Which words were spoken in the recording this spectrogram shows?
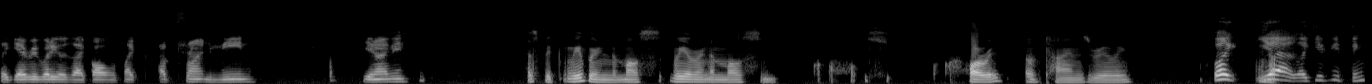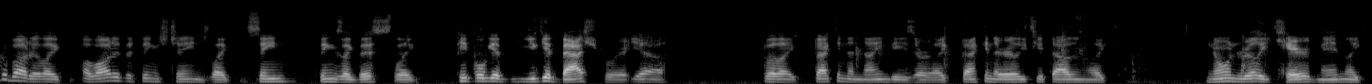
like everybody was like all like upfront and mean. You know what I mean? That's we were in the most we were in the most horrid of times, really. Like, No. yeah, like if you think about it, like a lot of the things change. Like saying things like this, like people get you get bashed for it, yeah. But like back in the '90s or like back in the early 2000s, like no one really cared, man. Like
